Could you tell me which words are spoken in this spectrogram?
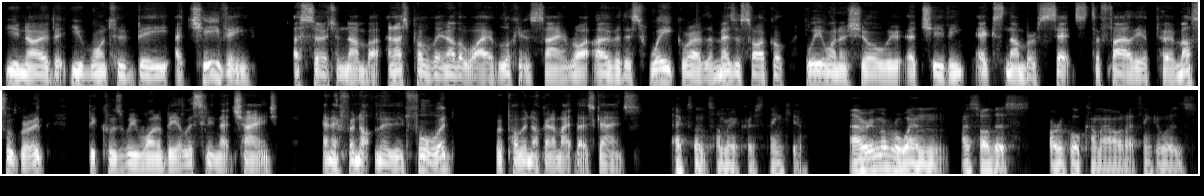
you know that you want to be achieving a certain number. And that's probably another way of looking at saying, right, over this week or over the mesocycle, we want to ensure we're achieving X number of sets to failure per muscle group because we want to be eliciting that change. And if we're not moving forward, we're probably not going to make those gains. Excellent summary, Chris. Thank you. I remember when I saw this article come out, I think it was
